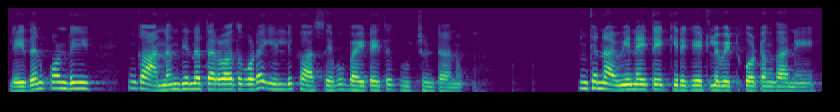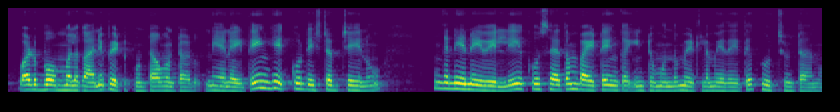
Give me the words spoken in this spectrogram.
లేదనుకోండి ఇంకా అన్నం తిన్న తర్వాత కూడా వెళ్ళి కాసేపు బయట అయితే కూర్చుంటాను. ఇంకా నవీన్ అయితే క్రికెట్లు పెట్టుకోవటం కానీ వాడు బొమ్మలు కానీ పెట్టుకుంటూ ఉంటాడు. నేనైతే ఇంకా ఎక్కువ డిస్టర్బ్ చేయను. ఇంకా నేను వెళ్ళి ఎక్కువ శాతం బయట ఇంకా ఇంటి ముందు మెట్ల మీద అయితే కూర్చుంటాను.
